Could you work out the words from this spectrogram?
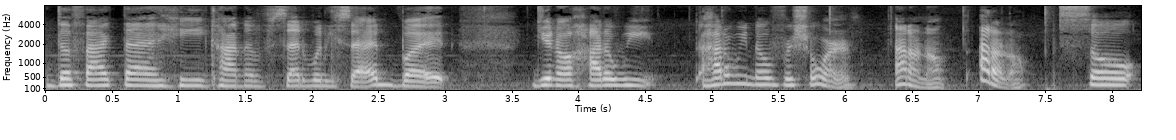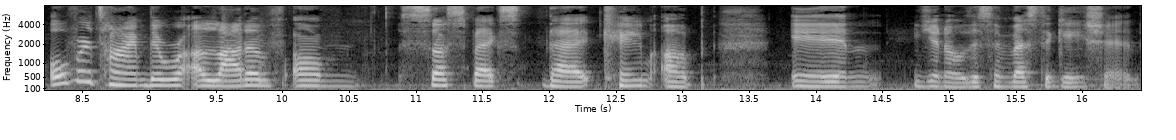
the fact that he kind of said what he said but you know how do we how do we know for sure? I don't know. I don't know. So over time there were a lot of um suspects that came up in you know, this investigation.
